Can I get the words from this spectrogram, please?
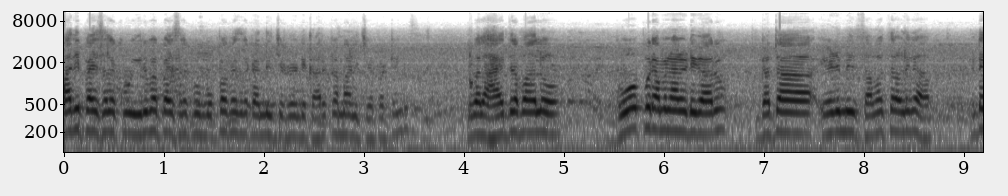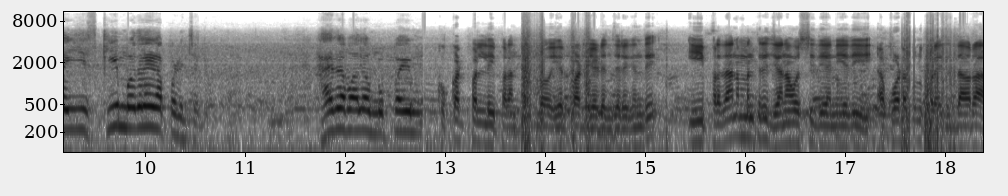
పది పైసలకు ఇరవై పైసలకు ముప్పై పైసలకు అందించేటువంటి కార్యక్రమాన్ని చేపట్టింది. ఇవాళ హైదరాబాద్లో గోపు రమణారెడ్డి గారు గత ఎనిమిది సంవత్సరాలుగా అంటే ఈ స్కీమ్ మొదలైనప్పటి నుంచి హైదరాబాద్లో ముప్పై కుక్కట్పల్లి ప్రాంతంలో ఏర్పాటు చేయడం జరిగింది. ఈ ప్రధానమంత్రి జన ఔషధి అనేది అఫోర్డబుల్ ప్రైస్ ద్వారా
